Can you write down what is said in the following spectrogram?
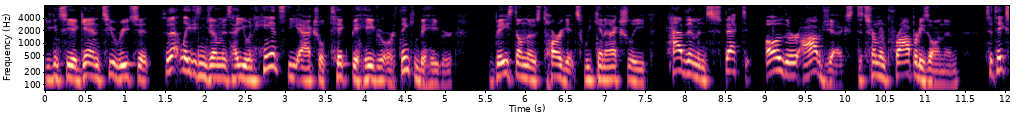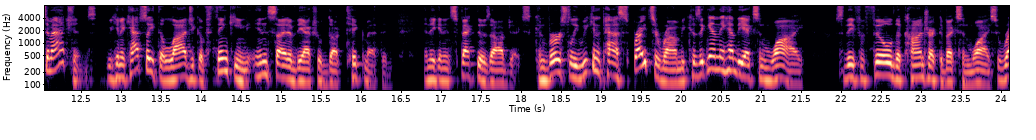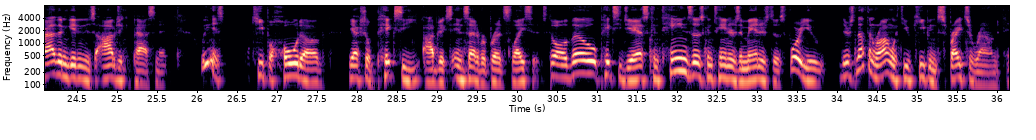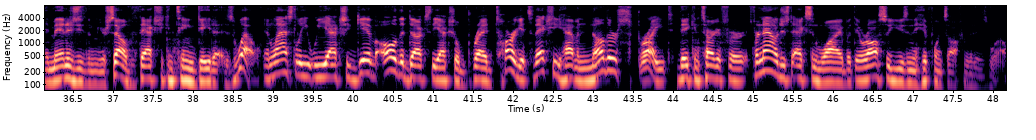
you can see again, two reached it. So that, ladies and gentlemen, is how you enhance the actual tick behavior or thinking behavior based on those targets, we can actually have them inspect other objects, determine properties on them to take some actions. We can encapsulate the logic of thinking inside of the actual duck tick method, and they can inspect those objects. Conversely, we can pass sprites around because again, they have the X and Y, so they fulfill the contract of X and Y. So rather than getting this object and passing it, we can just keep a hold of the actual Pixi objects inside of our bread slices. So although Pixi.js contains those containers and manages those for you, there's nothing wrong with you keeping sprites around and managing them yourself if they actually contain data as well. And lastly, we actually give all the ducks the actual bread target. So they actually have another sprite they can target for, for now, just X and Y, but they were also using the hit points off of it as well.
